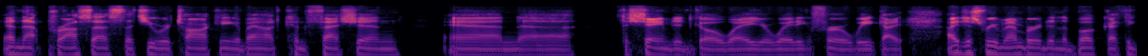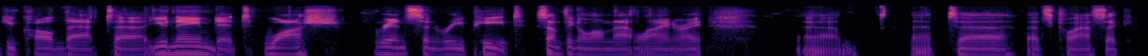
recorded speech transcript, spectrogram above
And that process that you were talking about, confession and uh, the shame didn't go away. You're waiting for a week. I, I just remembered in the book, I think you called that, uh, you named it wash, rinse, and repeat, something along that line, right? Um, that uh, that's classic.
